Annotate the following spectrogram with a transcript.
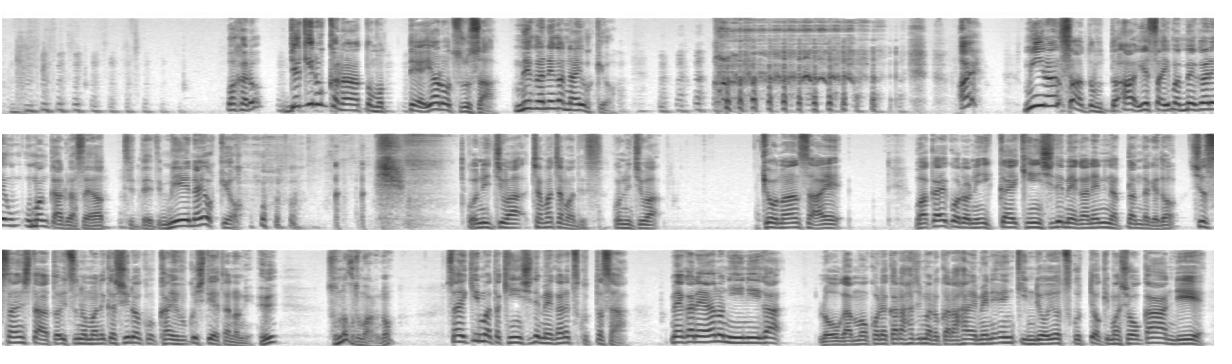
わかる？できるかなと思ってやろうとするさ。メガネがないわけよ。あれ？ミーランサーと思った？あいやさ今メガネうまんかあるやさや。って言って見えないわけよ。こんにちは。ちゃまちゃまです。こんにちは。今日のアンサー A 若い頃に一回禁止でメガネになったんだけど出産した後いつの間にか視力回復してたのに。え？そんなこともあるの？最近また禁止でメガネ作ったさ。メガネ屋の22が老眼もこれから始まるから早めに遠近療養作っておきましょうかアンディ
